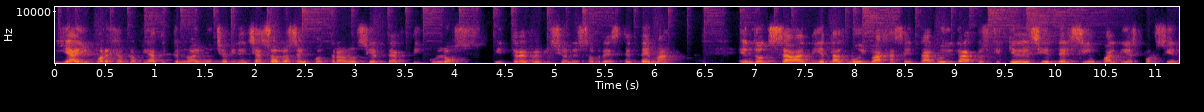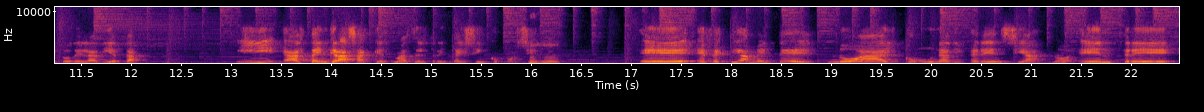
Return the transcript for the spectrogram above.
y ahí por ejemplo fíjate que no hay mucha evidencia, solo se encontraron ciertos artículos y tres revisiones sobre este tema en donde se daban dietas muy bajas en carbohidratos, que quiere decir del 5 al 10% de la dieta, y alta en grasa, que es más del 35%. Eh, efectivamente, no hay como una diferencia ¿no? entre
